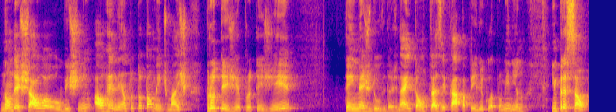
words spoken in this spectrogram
não deixar o, o, bichinho ao relento totalmente, mas proteger, proteger, tem minhas dúvidas, né? Então, trazer capa, película para o menino. Impressão,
